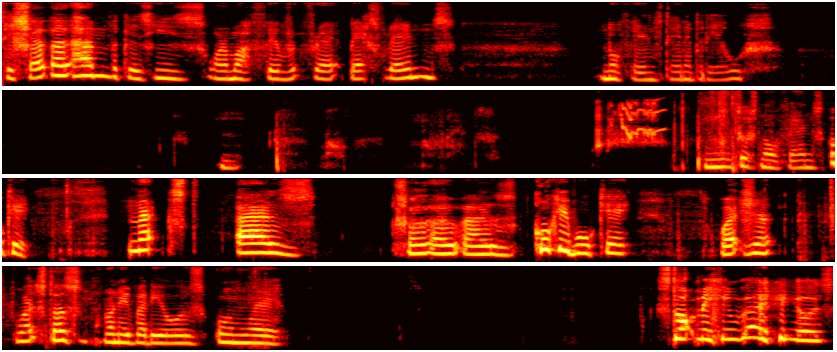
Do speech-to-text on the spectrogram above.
to shout at him because he's one of my favourite fr best friends. No offence to anybody else. No, offence. Just no offence. Okay, next is shout out as Cookie Bokeh, which which does funny videos only. Stop making videos.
